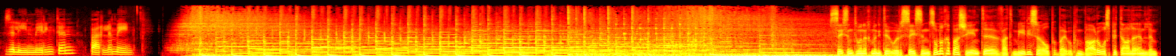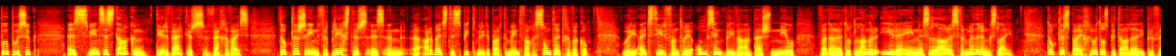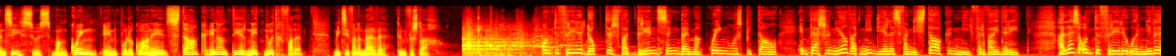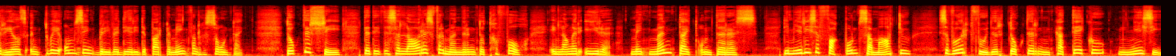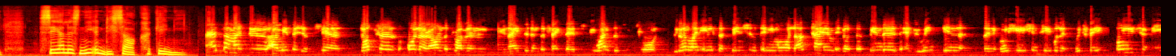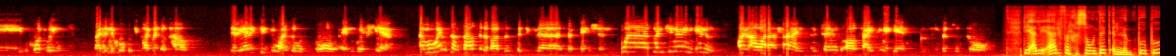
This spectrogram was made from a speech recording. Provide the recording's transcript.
Zelene Merrington, Parlement. Música 26 minute oor 6 en sommige pasiënte wat mediese hulp by openbare hospitale in Limpopo soek, is weens 'n staking deur werkers weggewys. Dokters en verpleegsters is in 'n arbeidsdispuut met die departement van gesondheid gewikkeld oor die uitstuur van twee omsendbriewe aan personeel wat dan nou tot langer ure en salarisverminderings lei. Dokters by groot hospitale in die provinsie soos Mankweng en Polokwane staak en hanteer net noodgevalle. Mitsi van der Merwe doen verslag. Ontevrede dokters wat dreun sing by Makweng Hospitaal en personeel wat nie deel is van die staking nie verwyder het. Hulle is ontevrede oor nuwe reëls in twee omsendbriewe deur die departement van gesondheid. Dokters sê dit het 'n salarisvermindering tot gevolg en langer ure met min tyd om te rus. Die mediese vakbond Samatu se woordvoerder dokter Nkateku Mnisi sê hulle is nie in die saak geken nie. As Samatu, uh, our message is clear. Doctors all around the province united in the fact that we want this withdrawn. We don't want any suspensions anymore. Last time it was suspended and we went in the negotiation table in good faith, only to be hoodwinked by the Limpopo Department of Health. The reality is we want to withdraw and we're here. And we went consulted about this particular suspension. We're continuing in on our front in terms of fighting against withdrawal. Die ALR vir gesondheid in Limpopo,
